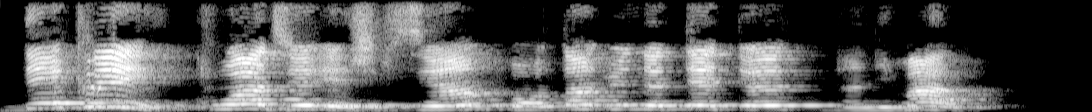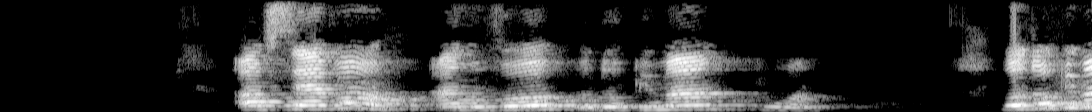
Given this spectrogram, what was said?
Décrit trois dieux égyptiens portant une tête d'animal. Observons à nouveau le document courant. Le document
